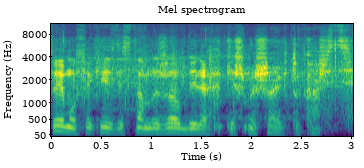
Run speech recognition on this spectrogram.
цимус, який десь там лежав біля кишмиша, як то кажеться.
